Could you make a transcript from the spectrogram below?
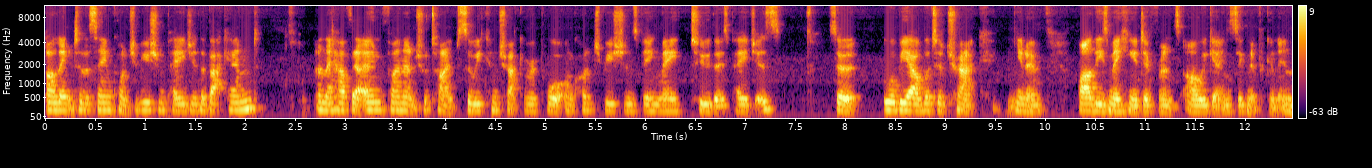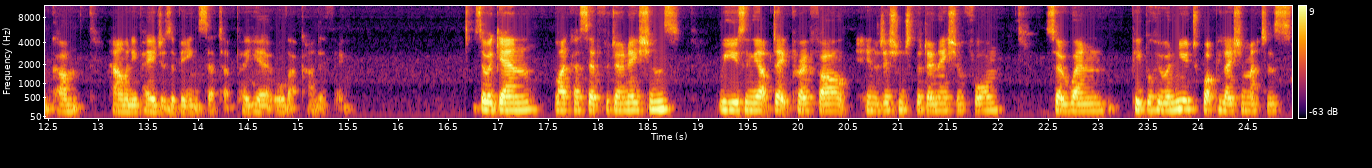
are linked to the same contribution page at the back end, and they have their own financial types, so we can track and report on contributions being made to those pages. So we'll be able to track, you know, are these making a difference? Are we getting significant income? How many pages are being set up per year? All that kind of thing. So again, like I said, for donations, we're using the update profile in addition to the donation form. So when people who are new to Population Matters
